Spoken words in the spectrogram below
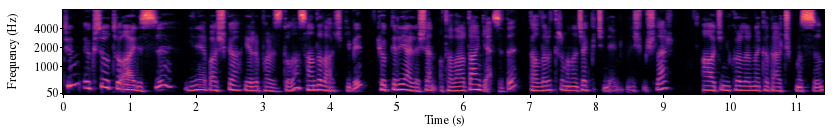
Tüm öksü otu ailesi yine başka yarı parazit olan sandal ağacı gibi kökleri yerleşen atalardan gelse de dalları tırmanacak biçimde evrimleşmişler. Ağacın yukarılarına kadar çıkması,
